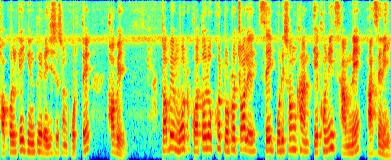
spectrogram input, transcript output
সকলকেই কিন্তু রেজিস্ট্রেশন করতে হবে। তবে মোট কত লক্ষ টোটো চলে, সেই পরিসংখ্যান এখনই সামনে আসেনি।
